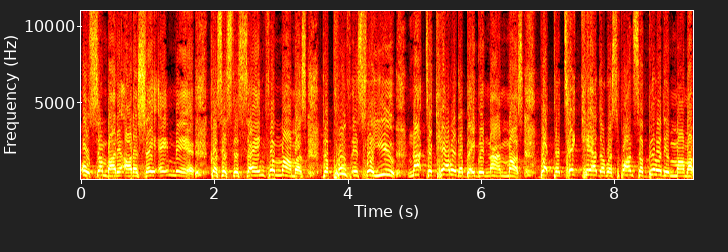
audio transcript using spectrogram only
Oh, somebody ought to say amen because it's the same for mamas. The proof is for you not to carry the baby nine months, but to take care of the responsibility, mama,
